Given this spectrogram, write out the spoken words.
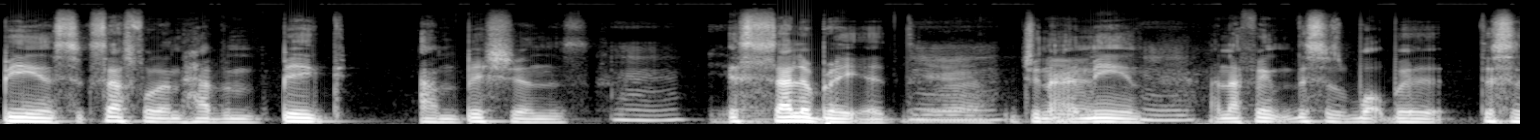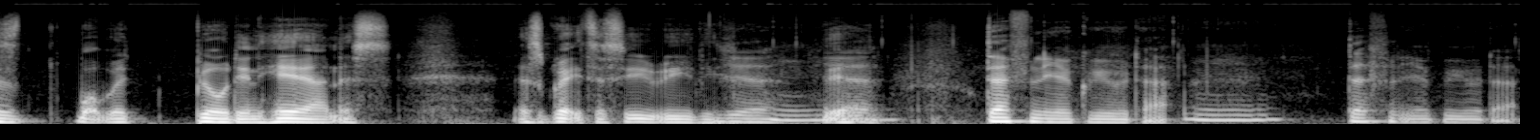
being successful and having big ambitions Mm. is celebrated. Yeah. Do you know what I mean? Mm. And I think this is what we're this is what we're building here, and it's it's great to see. Really, Yeah. Mm. Yeah. Definitely agree with that. Mm. Definitely agree with that.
